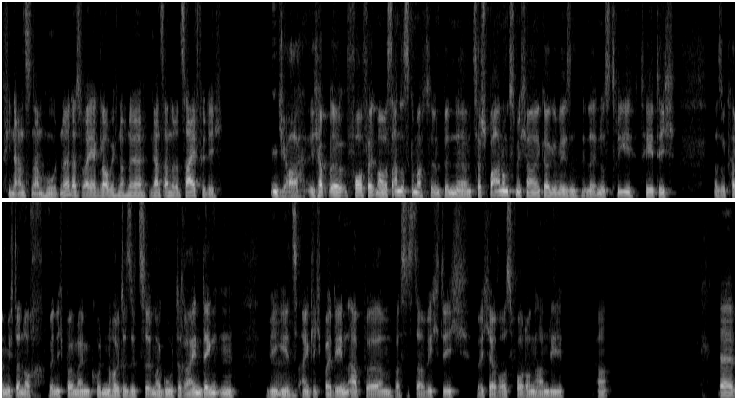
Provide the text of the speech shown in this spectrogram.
Finanzen am Hut. Ne? Das war ja, glaube ich, noch eine ganz andere Zeit für dich. Ja, ich habe äh, Vorfeld mal was anderes gemacht und bin äh, Zerspannungsmechaniker gewesen, in der Industrie tätig. Also kann mich dann noch, wenn ich bei meinen Kunden heute sitze, immer gut reindenken. Wie mhm. geht es eigentlich bei denen ab? Ähm, was ist da wichtig? Welche Herausforderungen haben die? Ja. Äh,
